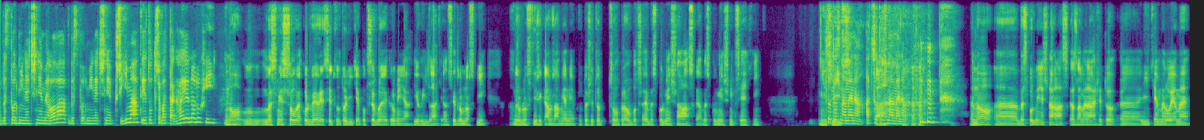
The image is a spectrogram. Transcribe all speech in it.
bezpodmínečně milovat, bezpodmínečně přijímat. Je to třeba takhle jednoduchý? No, ve jsou jako dvě věci, co to dítě potřebuje, kromě nějakého jídla, těch drobností. Drobností říkám záměrně, protože to, co opravdu potřebuje, je bezpodmínečná láska, bezpodmínečný přijetí. Nic Co to víc. znamená? A co to znamená? No, eh, bezpodmínečná láska znamená, že to eh, dítě milujeme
